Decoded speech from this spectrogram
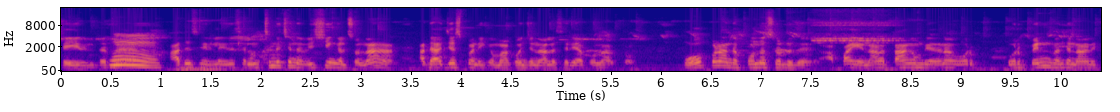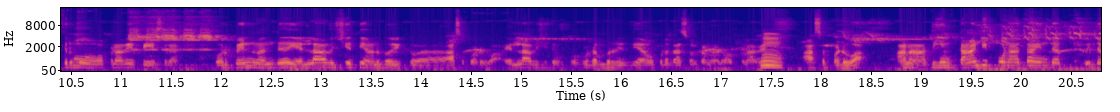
செய்யறதுல ம். அது சரியில்லை இது சரி சின்ன சின்ன விஷயங்கள் சொன்னா அதை அட்ஜஸ்ட் பண்ணிக்கோமா கொஞ்ச நாள்ல சரியா போகணும் அர்த்தம். ஓப்பனா அந்த பொண்ணு சொல்லுது அப்பா என்னால தாங்க முடியாதுன்னா ஒரு ஒரு பெண் வந்து நான் திரும்பவும் ஓப்பனாவே பேசுறேன். ஒரு பெண் வந்து எல்லா விஷயத்தையும் அனுபவிக்க ஆசைப்படுவா. எல்லா விஷயத்தையும் இப்ப உடம்பு ரீதியாக கூட தான் சொல்றேன் நான் ஓப்பனாவே ம். ஆசைப்படுவா. ஆனா அதையும் தாண்டி போனா தான் இந்த இந்த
